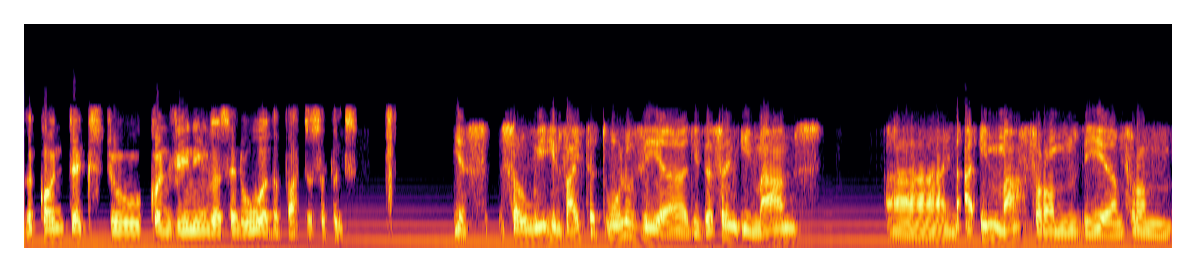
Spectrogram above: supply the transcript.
the context to convening this, and who were the participants? Yes, so we invited all of the, uh, the different imams uh, Imma from the um, from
